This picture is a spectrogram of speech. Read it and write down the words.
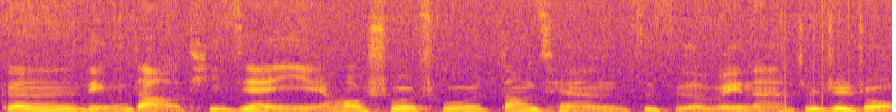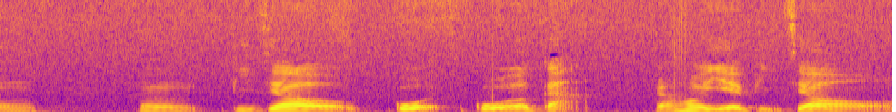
跟领导提建议，然后说出当前自己的为难，就这种嗯比较果果敢，然后也比较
